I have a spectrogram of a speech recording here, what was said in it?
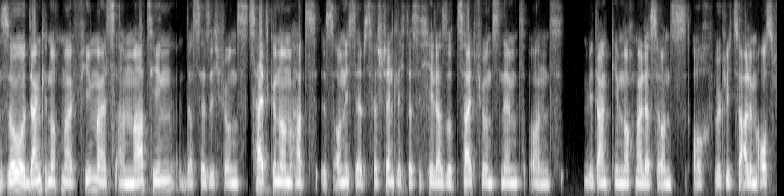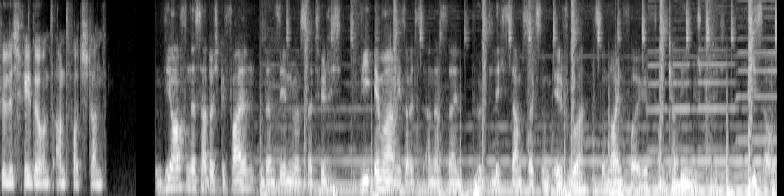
So, danke nochmal vielmals an Martin, dass er sich für uns Zeit genommen hat. Ist auch nicht selbstverständlich, dass sich jeder so Zeit für uns nimmt. Und wir danken ihm nochmal, dass er uns auch wirklich zu allem ausführlich Rede und Antwort stand. Wir hoffen, es hat euch gefallen und dann sehen wir uns natürlich wie immer, wie sollte es anders sein, pünktlich samstags um 11 Uhr zur neuen Folge von Kabinengespräch. Peace out.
